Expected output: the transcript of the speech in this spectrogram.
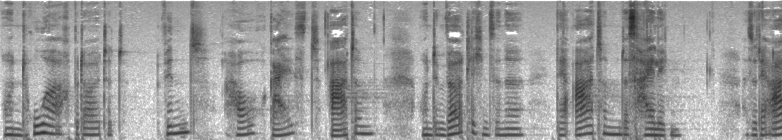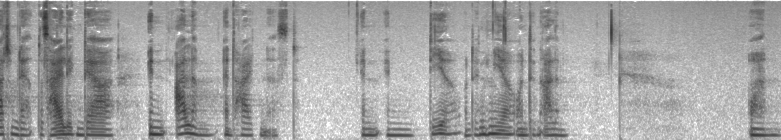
Und Ruach bedeutet Wind, Hauch, Geist, Atem und im wörtlichen Sinne der Atem des Heiligen also der Atem der, des Heiligen, der in allem enthalten ist. In, in dir und in mir und in allem. Und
